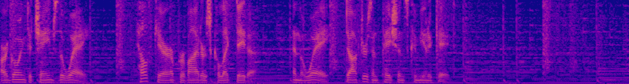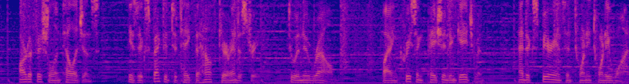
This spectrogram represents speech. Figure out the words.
are going to change the way healthcare providers collect data and the way doctors and patients communicate. Artificial intelligence is expected to take the healthcare industry to a new realm by increasing patient engagement and experience in 2021.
